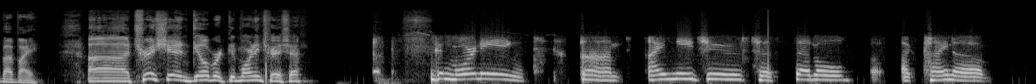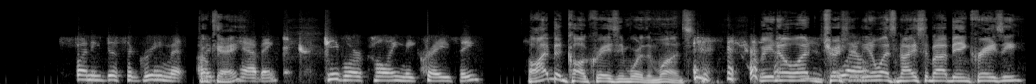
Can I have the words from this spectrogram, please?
Bye bye. Uh, Trisha and Gilbert. Good morning, Trisha. Good morning. Um, I need you to settle a, a kind of funny disagreement I've Okay. been having. People are calling me crazy. Oh, I've been called crazy more than once. but you know what, Trisha? Well- you know what's nice about being crazy?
